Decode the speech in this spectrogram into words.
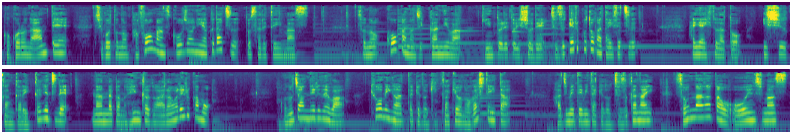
心の安定、仕事のパフォーマンス向上に役立つとされています。その効果の実感には筋トレと一緒で続けることが大切。早い人だと1週間から1ヶ月で何らかの変化が現れるかも。このチャンネルでは興味があったけどきっかけを逃していた。始めてみたけど続かない。そんなあなたを応援します。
